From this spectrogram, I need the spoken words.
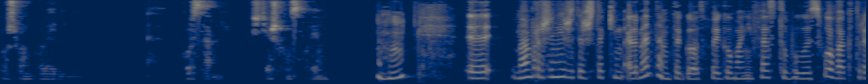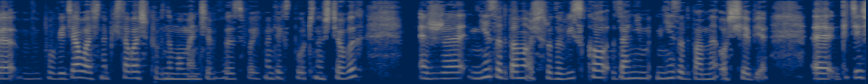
poszłam kolejnymi e, kursami, ścieżką swoją. Mhm. Y, mam wrażenie, że też takim elementem tego Twojego manifestu były słowa, które wypowiedziałaś, napisałaś w pewnym momencie w swoich mediach społecznościowych, że nie zadbamy o środowisko, zanim nie zadbamy o siebie. Y, gdzieś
